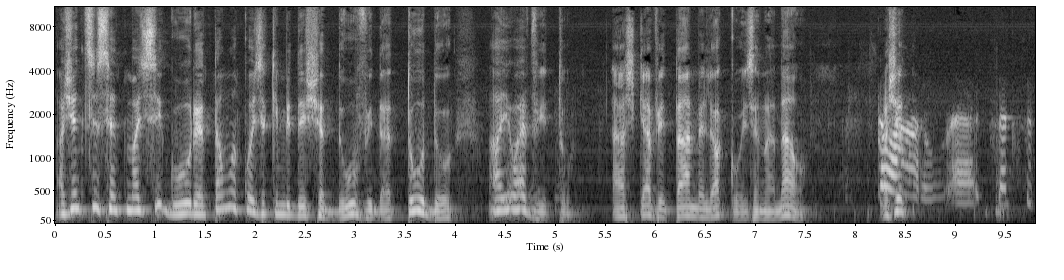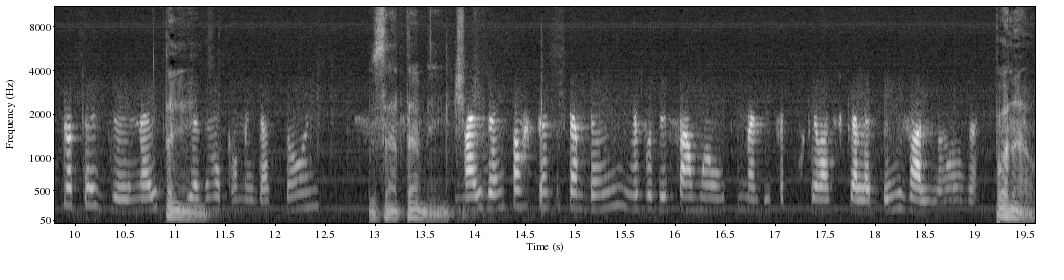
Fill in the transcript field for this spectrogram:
A gente se sente mais seguro. Então, uma coisa que me deixa dúvida, tudo, aí eu evito acho que evitar a melhor coisa, não é não? Claro, gente... é, sempre se proteger, né? E seguir as recomendações. Exatamente. Mas é importante também, eu vou deixar uma última dica, porque eu acho que ela é bem valiosa. Por não.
